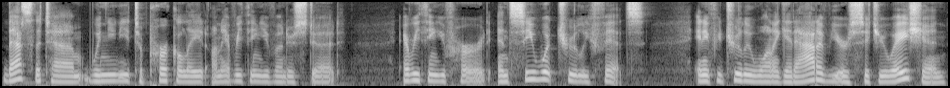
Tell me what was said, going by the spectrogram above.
that's the time when you need to percolate on everything you've understood, everything you've heard, and see what truly fits. And if you truly want to get out of your situation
